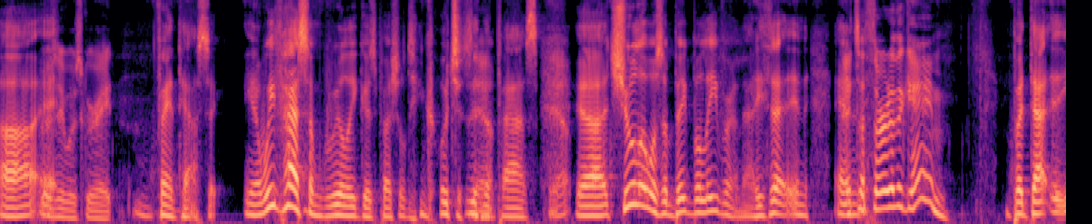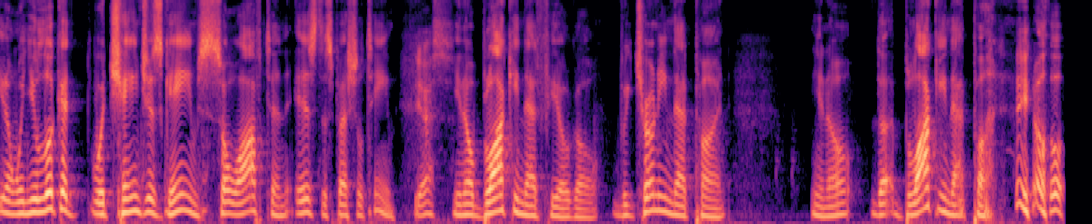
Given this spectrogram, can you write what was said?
Uh, Rizzi was great. fantastic. You know, we've had some really good specialty coaches in the past. Yeah. Yeah, Shula was a big believer in that. He said, and, and it's a third of the game. but that you know, when you look at what changes games so often is the special team. Yes. You know, blocking that field goal, returning that punt. You know, the blocking that punt. you know,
